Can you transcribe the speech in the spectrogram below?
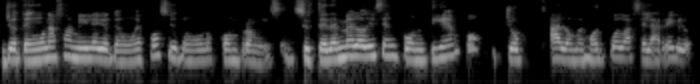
yo tengo una familia, yo tengo un esposo, yo tengo unos compromisos. Si ustedes me lo dicen con tiempo, yo a lo mejor puedo hacer el arreglo,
